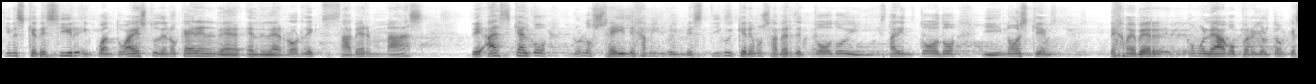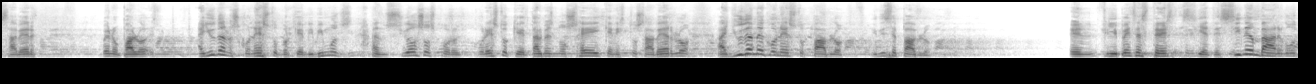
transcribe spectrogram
tienes que decir en cuanto a esto de no caer en el, error de saber más? De, ah, es que algo no lo sé y déjame lo investigo y queremos saber de todo y estar en todo y no es que déjame ver cómo le hago, pero yo lo tengo que saber. Bueno, Pablo, ayúdanos con esto porque vivimos ansiosos por, por esto que tal vez no sé y que necesito saberlo. Ayúdame con esto, Pablo. Y dice Pablo en Filipenses 3, 7, sin embargo,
